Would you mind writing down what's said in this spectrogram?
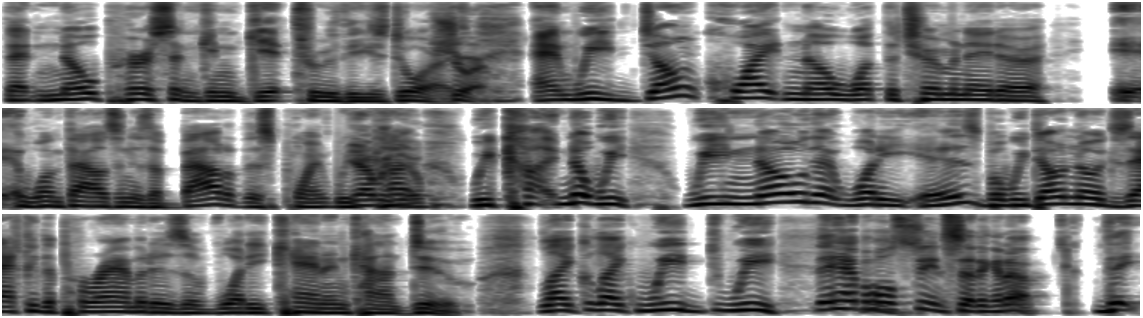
that no person can get through these doors. Sure. and we don't quite know what the Terminator. Eh, 1000 is about at this point. We Yeah, we kind, do. we kind no we we know that what he is, but we don't know exactly the parameters of what he can and can't do. Like like we we They have a whole scene setting it up. they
